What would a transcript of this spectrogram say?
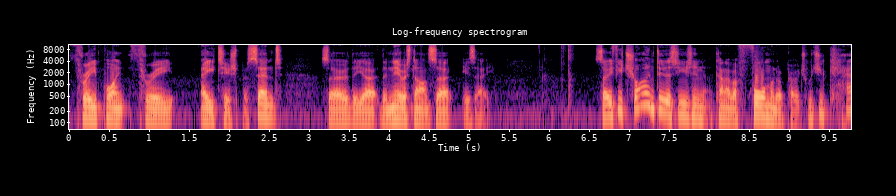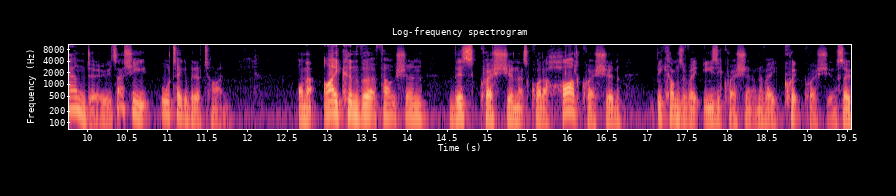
3.38ish percent. So the, uh, the nearest answer is A. So if you try and do this using a kind of a formula approach, which you can do, it's actually will take a bit of time. On that iConvert function, this question, that's quite a hard question, becomes a very easy question and a very quick question. So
